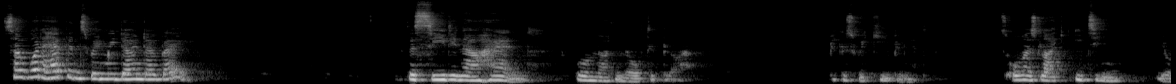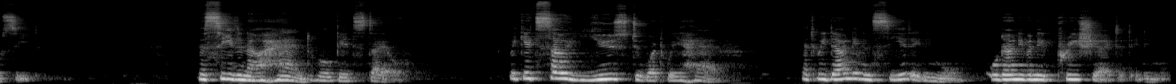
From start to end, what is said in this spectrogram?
So, what happens when we don't obey? The seed in our hand will not multiply because we're keeping it. It's almost like eating your seed. The seed in our hand will get stale. We get so used to what we have that we don't even see it anymore or don't even appreciate it anymore.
